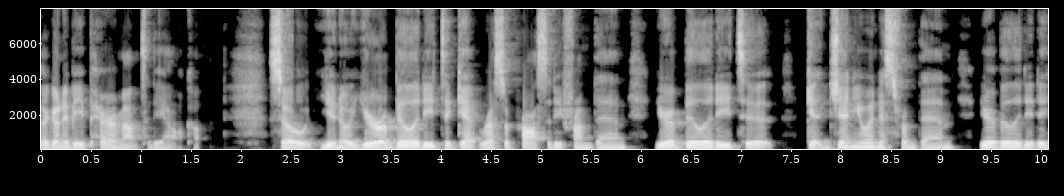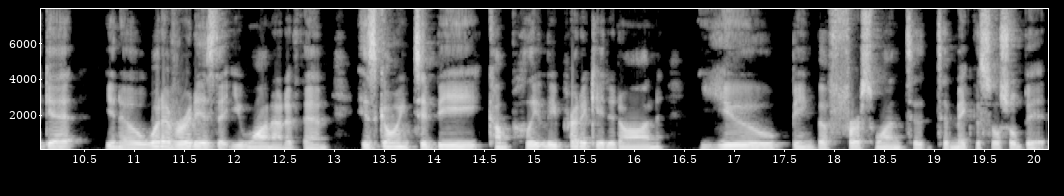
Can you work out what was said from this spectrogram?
They're going to be paramount to the outcome. So, you know, your ability to get reciprocity from them, your ability to get genuineness from them, your ability to get, you know, whatever it is that you want out of them is going to be completely predicated on you being the first one to, to make the social bid,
